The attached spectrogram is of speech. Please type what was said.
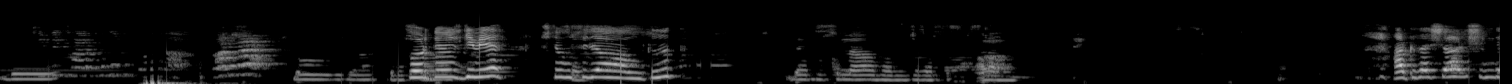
bu bu. Gördüğünüz gibi işte bu silahı aldık. Ve bu silahı alacağız. Alalım. Arkadaşlar şimdi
